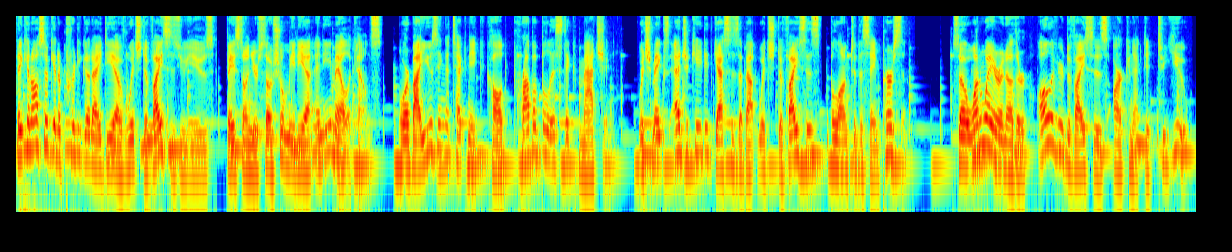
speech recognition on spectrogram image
They can also get a pretty good idea of which devices you use based on your social media and email accounts, or by using a technique called probabilistic matching, which makes educated guesses about which devices belong to the same person. So one way or another, all of your devices are connected to you,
